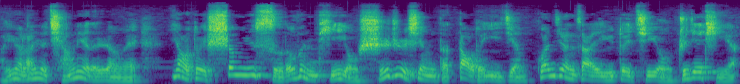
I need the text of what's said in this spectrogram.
我越来越强烈的认为，要对生与死的问题有实质性的道德意见，关键在于对其有直接体验。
